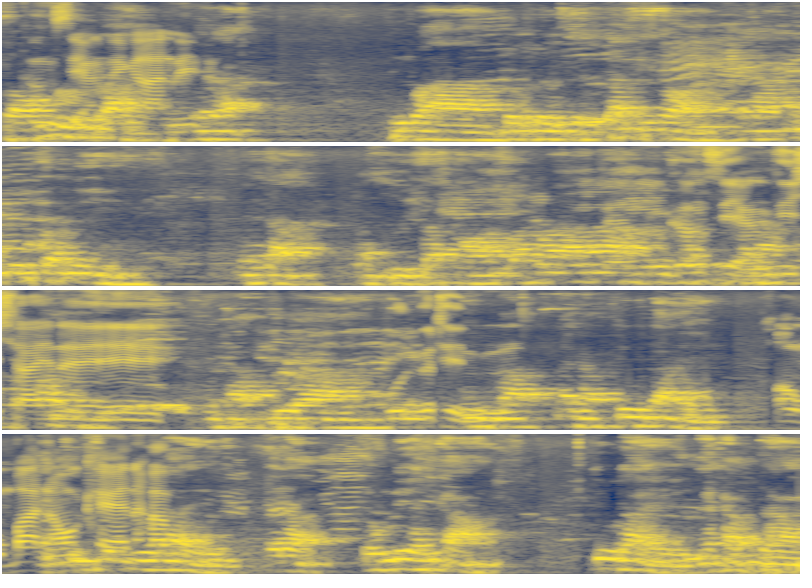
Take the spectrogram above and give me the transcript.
สองเครื่องเสียงในงานนี้นะครับ ที่ว่าโดยโดยเสียงกันก่อนนะครับไม่ได้จะมีนะครับปฏิสัมพันธ์ว่าเป็นเครื่องเสียงที่ใช้ในนะครับเพื่อบุญกฐินนะครับดูได้ของบ้านน้องแคนะครับนะครับโรงเรียนเก่าดูได้นะครับทาง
